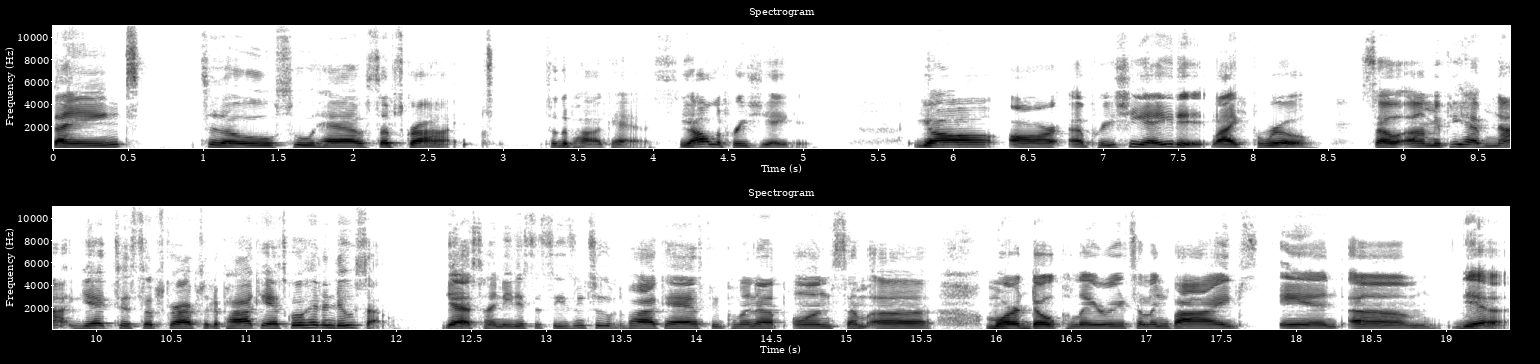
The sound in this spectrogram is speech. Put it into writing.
thanks to those who have subscribed to the podcast. Y'all appreciate it. Y'all are appreciated, like for real. So um, if you have not yet to subscribe to the podcast, go ahead and do so yes, honey, this is season two of the podcast. We're pulling up on some uh more dope, hilarious, telling vibes, and um yeah,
